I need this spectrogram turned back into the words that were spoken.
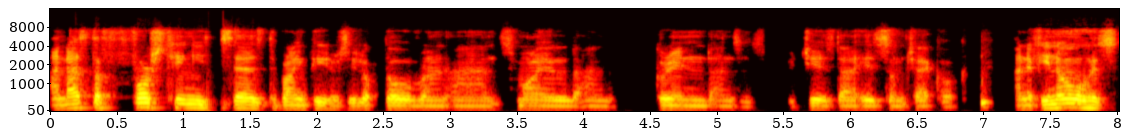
And that's the first thing he says to Brian Peters. He looked over and, and smiled and grinned and says, Jeez, that is some check hook. And if you know his,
